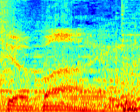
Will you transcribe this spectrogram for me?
Divine.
